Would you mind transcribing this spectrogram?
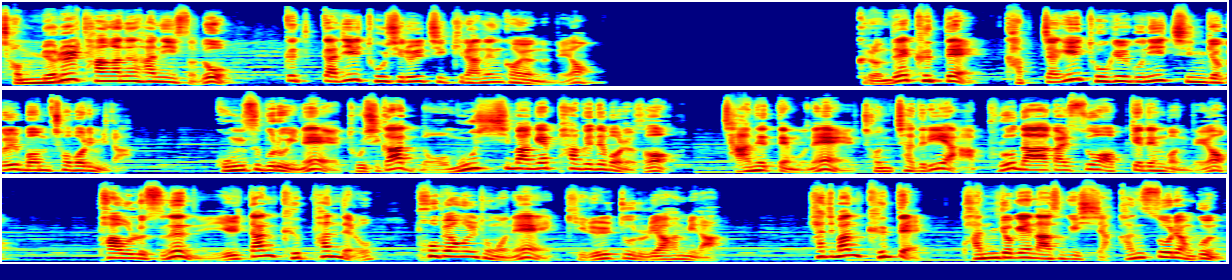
전멸을 당하는 한이 있어도 끝까지 도시를 지키라는 거였는데요. 그런데 그때 갑자기 독일군이 진격을 멈춰버립니다. 공습으로 인해 도시가 너무 심하게 파괴돼 버려서 잔해 때문에 전차들이 앞으로 나아갈 수 없게 된 건데요. 파울루스는 일단 급한 대로 포병을 동원해 길을 뚫으려 합니다. 하지만 그때 반격에 나서기 시작한 소련군.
